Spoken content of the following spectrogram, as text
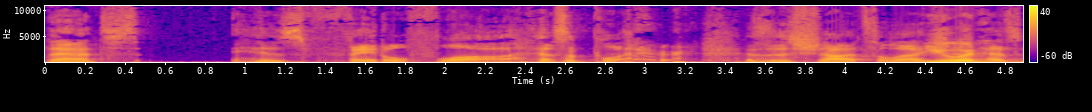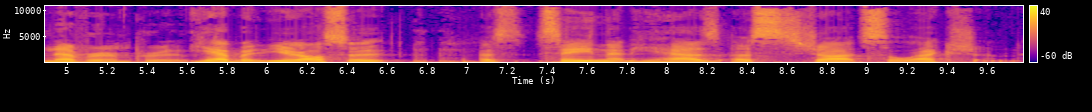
that's his fatal flaw as a player. Is his shot selection would- has never improved. Yeah, but you're also uh, saying that he has a shot selection.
